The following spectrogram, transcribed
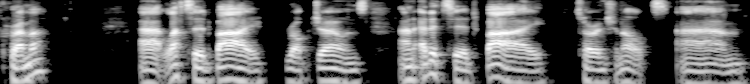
Kremer, uh, lettered by Rob Jones, and edited by Torin Chenault. Um,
